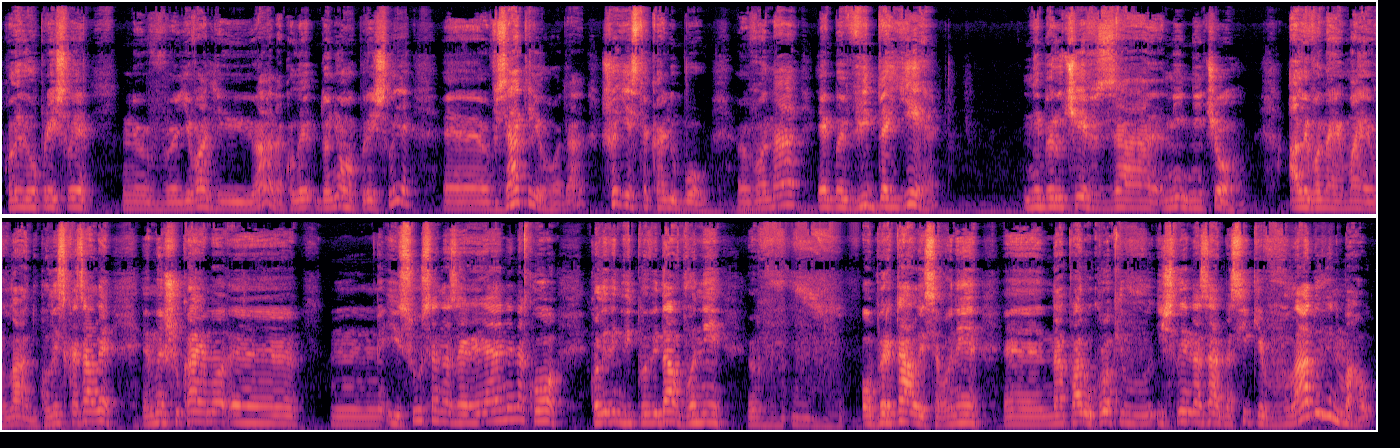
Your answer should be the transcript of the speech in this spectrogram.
коли його прийшли в Євангелію Іоанна, коли до нього прийшли взяти його, да? що є така любов? Вона якби віддає, не беручи за ні, нічого, але вона має владу. Коли сказали, е, ми шукаємо е, Ісуса Назарянина, кого, коли він відповідав, вони в, в- оберталися, вони е, на пару кроків йшли назад, наскільки владу він мав,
